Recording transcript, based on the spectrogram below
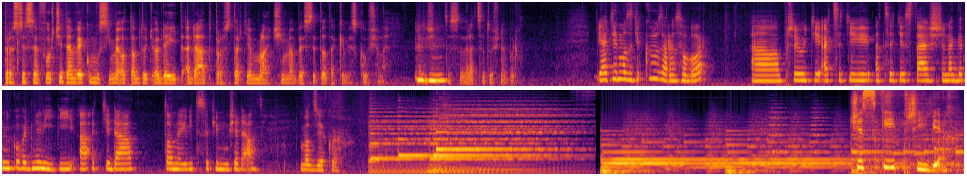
prostě se v určitém věku musíme odtamtud odejít a dát prostor těm mladším, aby si to taky vyzkoušeli. Takže mm-hmm. to se vracet už nebudu. Já ti moc děkuji za rozhovor a přeju ti, ať se ti, ať se ti stáž na Grníku hodně líbí a ať ti dá to nejvíc, co ti může dát. Moc děkuji. Český příběh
